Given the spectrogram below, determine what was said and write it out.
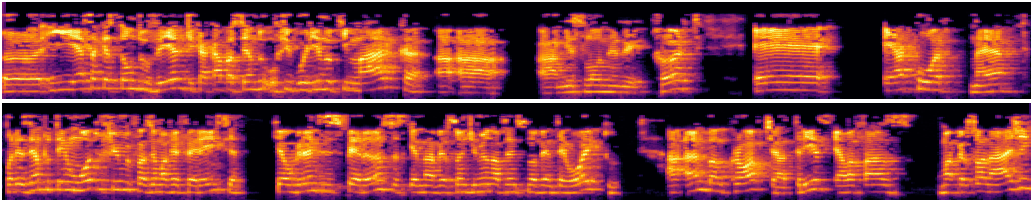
Uh, e essa questão do verde, que acaba sendo o figurino que marca a, a, a Miss Lonely Heart, é, é a cor, né? Por exemplo, tem um outro filme fazer uma referência, que é o Grandes Esperanças, que é na versão de 1998. A Anne Bancroft, a atriz, ela faz uma personagem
